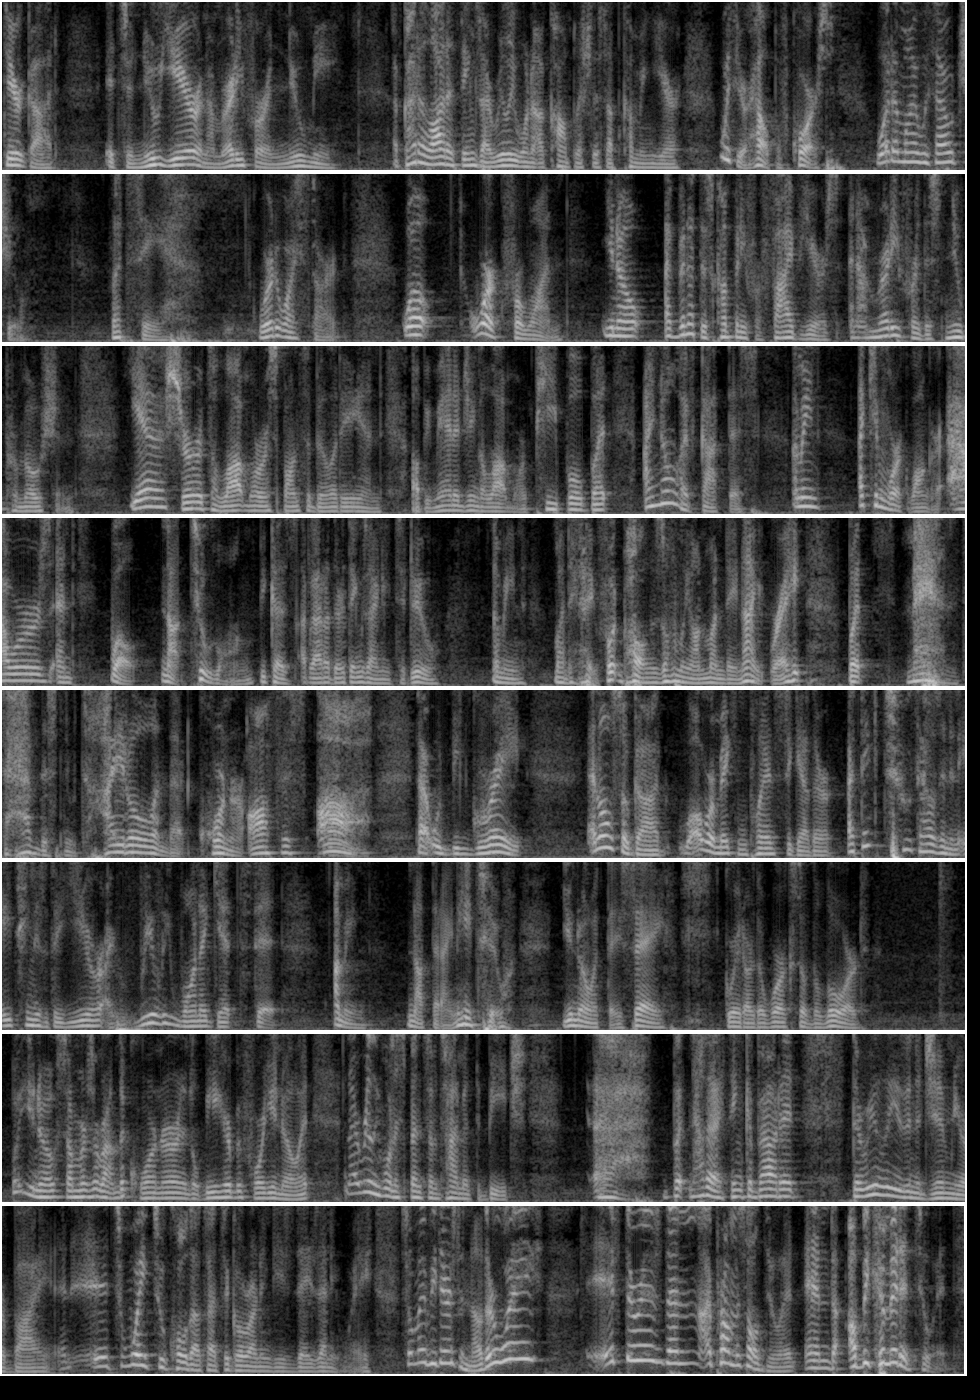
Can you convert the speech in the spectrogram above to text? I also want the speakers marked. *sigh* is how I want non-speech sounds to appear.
Speaker 1: Dear God, it's a new year and I'm ready for a new me. I've got a lot of things I really want to accomplish this upcoming year, with your help, of course. What am I without you? Let's see. Where do I start? Well, work for one. You know, I've been at this company for five years and I'm ready for this new promotion. Yeah, sure, it's a lot more responsibility and I'll be managing a lot more people, but I know I've got this. I mean, I can work longer hours and, well, not too long because I've got other things I need to do. I mean, Monday *laughs* Night Football is only on Monday night, right? But man, to have this new title and that corner office, ah, that would be great. And also, God, while we're making plans together, I think 2018 is the year I really want to get fit. I mean, not that I need to. You know what they say great are the works of the Lord. But you know, summer's around the corner and it'll be here before you know it, and I really want to spend some time at the beach. Uh, *sighs* but now that I think about it, there really isn't a gym nearby, and it's way too cold outside to go running these days anyway. So maybe there's another way? If there is, then I promise I'll do it, and I'll be committed to it.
